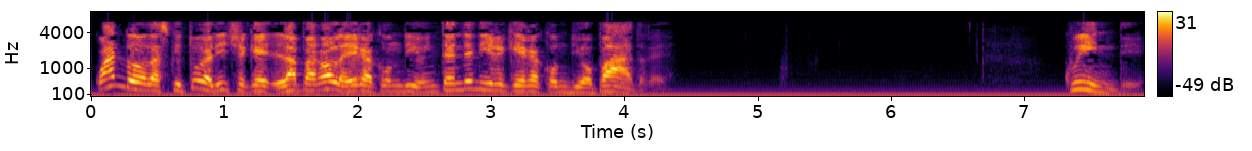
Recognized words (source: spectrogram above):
Quando la scrittura dice che la parola era con Dio, intende dire che era con Dio Padre. Quindi,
